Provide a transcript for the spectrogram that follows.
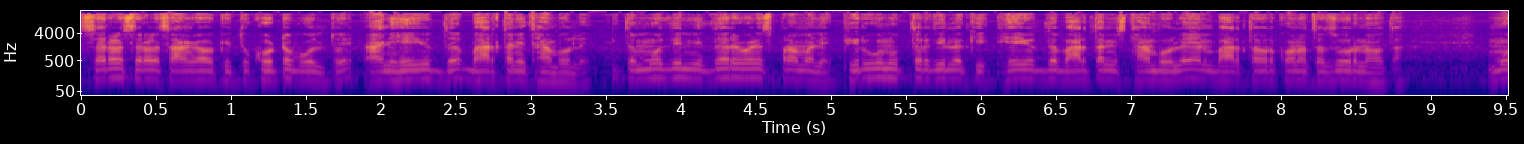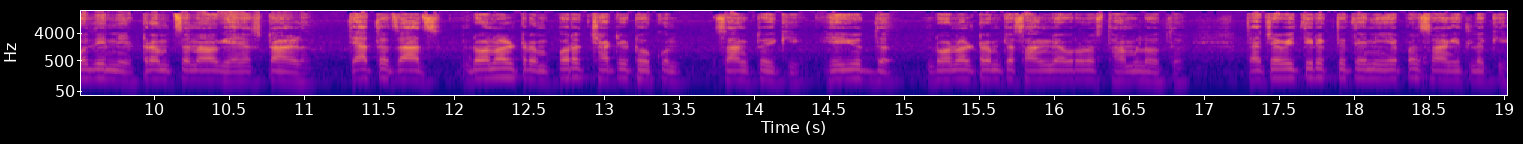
सरळ सरळ सांगावं की तू खोटं बोलतोय आणि हे युद्ध भारताने थांबवलंय. तर मोदींनी दरवेळेस प्रमाणे फिरवून उत्तर दिलं की हे युद्ध भारतानेच थांबवलंय आणि भारतावर कोणाचा जोर नव्हता. मोदींनी ट्रम्पचं नाव घेण्यास टाळलं. त्यातच आज डोनाल्ड ट्रम्प परत छाती ठोकून सांगतोय की हे युद्ध डोनाल्ड ट्रम्पच्या सांगण्यावरूनच थांबलं होतं. त्याच्या व्यतिरिक्त त्यांनी हे पण सांगितलं की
